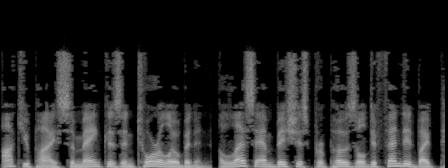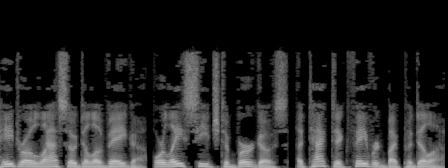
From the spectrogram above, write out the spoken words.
occupy Simancas and Torrelobatón, a less ambitious proposal defended by Pedro Lasso de la Vega, or lay siege to Burgos, a tactic favored by Padilla.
